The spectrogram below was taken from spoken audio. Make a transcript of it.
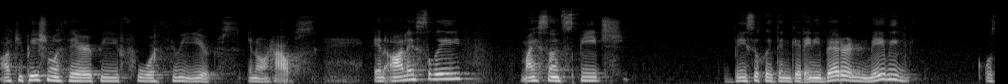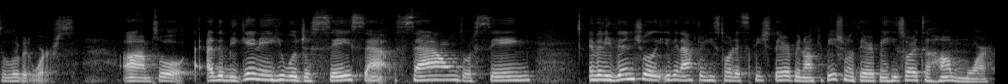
occupational therapy for three years in our house. And honestly, my son's speech basically didn't get any better and maybe was a little bit worse. Um, so at the beginning, he would just say sa- sounds or sing. And then eventually, even after he started speech therapy and occupational therapy, he started to hum more.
